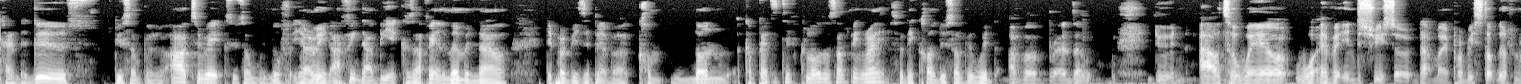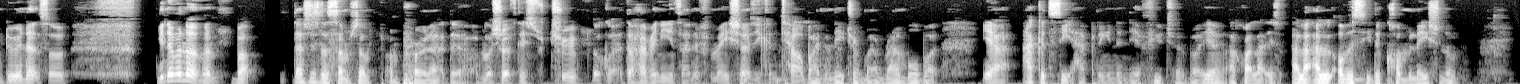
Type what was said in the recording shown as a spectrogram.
Canada Goose, do something with Arc'teryx, do something with North. You know what I mean? I think that'd be it because I think at the moment now there probably is a bit of a com- non-competitive clause or something, right? So they can't do something with other brands that doing outerwear or whatever industry. So that might probably stop them from doing that. So you never know, man. But that's just an assumption I'm throwing out there. I'm not sure if this is true. Look, I don't have any inside information, as you can tell by the nature of my ramble. But yeah, I could see it happening in the near future. But yeah, I quite like this. I like I, obviously the combination of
